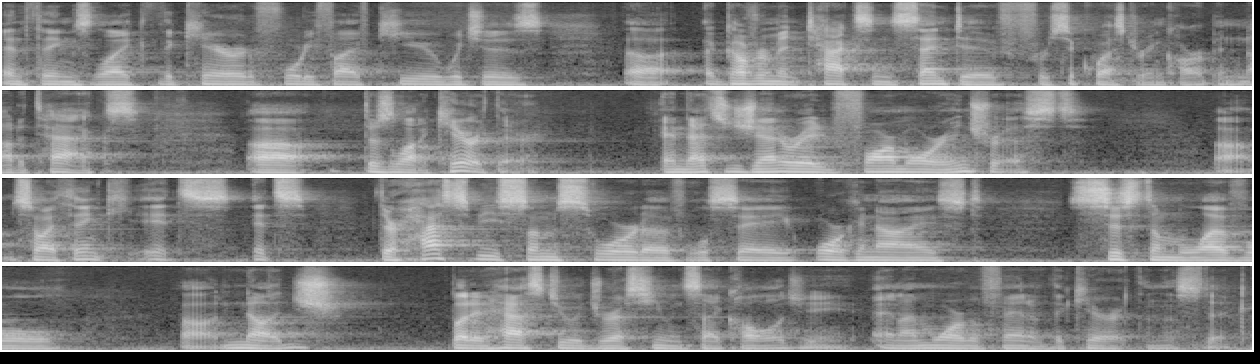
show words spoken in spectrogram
and things like the carrot of 45Q, which is uh, a government tax incentive for sequestering carbon, not a tax. Uh, there's a lot of carrot there, and that's generated far more interest. Um, so I think it's it's there has to be some sort of, we'll say, organized system level uh, nudge, but it has to address human psychology. And I'm more of a fan of the carrot than the stick.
